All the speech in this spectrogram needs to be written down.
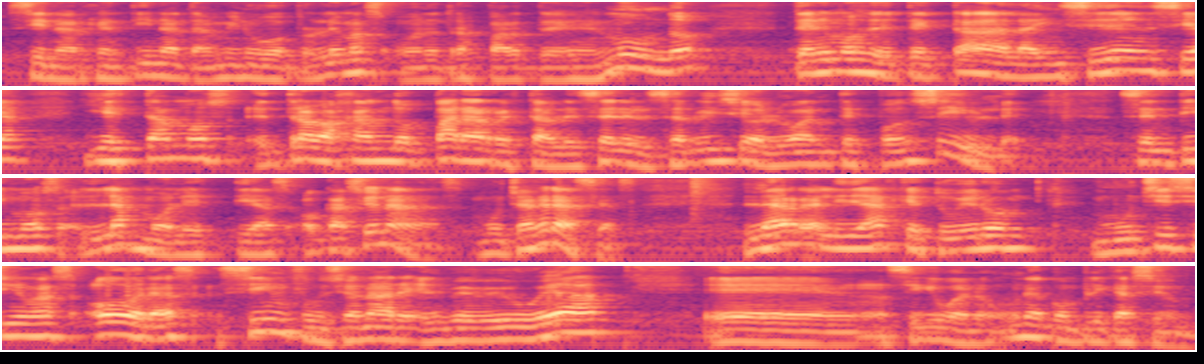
si en Argentina también hubo problemas o en otras partes del mundo. Tenemos detectada la incidencia y estamos eh, trabajando para restablecer el servicio lo antes posible. Sentimos las molestias ocasionadas. Muchas gracias. La realidad es que tuvieron muchísimas horas sin funcionar el BBVA. Eh, así que bueno, una complicación.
